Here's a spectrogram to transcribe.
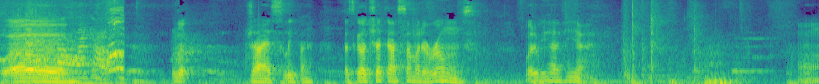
Whoa. Look, Dry is sleeping. Let's go check out some of the rooms. What do we have here? Uh,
